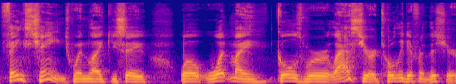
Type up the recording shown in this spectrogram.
things change when like you say well what my goals were last year are totally different this year.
